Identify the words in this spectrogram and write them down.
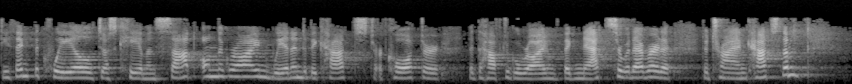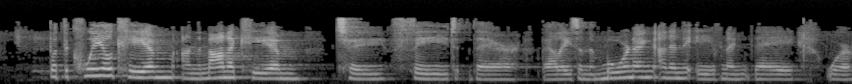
Do you think the quail just came and sat on the ground waiting to be catched or caught, or did they have to go around with big nets or whatever to, to try and catch them? But the quail came and the manna came to feed their bellies. In the morning and in the evening, they were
